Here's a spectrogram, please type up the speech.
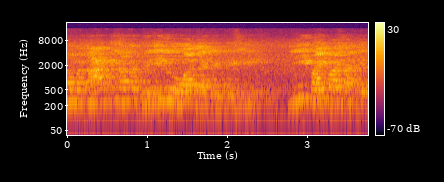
కొంతమంది ఆర్థికంగా బిలీలు పోవాలని చెప్పేసి ఈ బైపాస్ అనేది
